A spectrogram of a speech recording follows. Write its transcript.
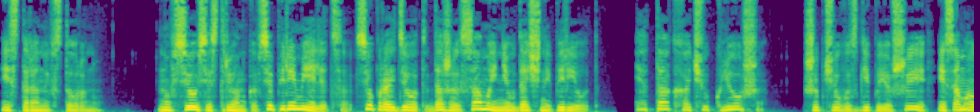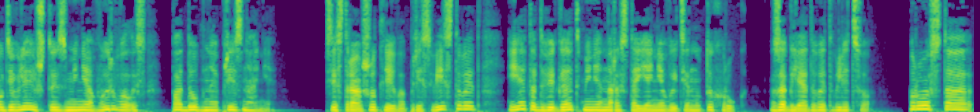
из стороны в сторону. «Ну все, сестренка, все перемелется, все пройдет, даже самый неудачный период. Я так хочу к Лёше», — шепчу в изгиб ее шеи и сама удивляюсь, что из меня вырвалось подобное признание. Сестра шутливо присвистывает и отодвигает меня на расстояние вытянутых рук, заглядывает в лицо. Просто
